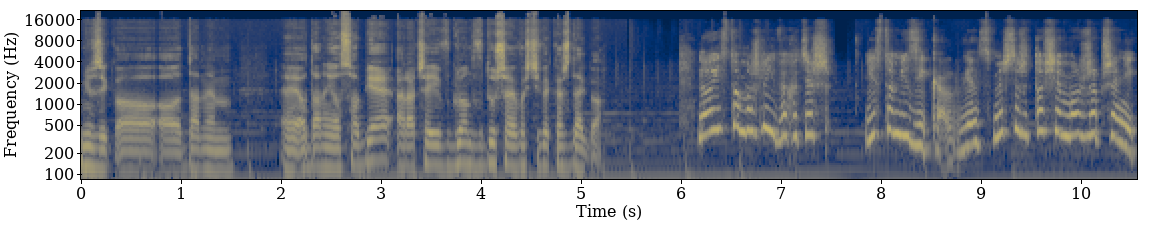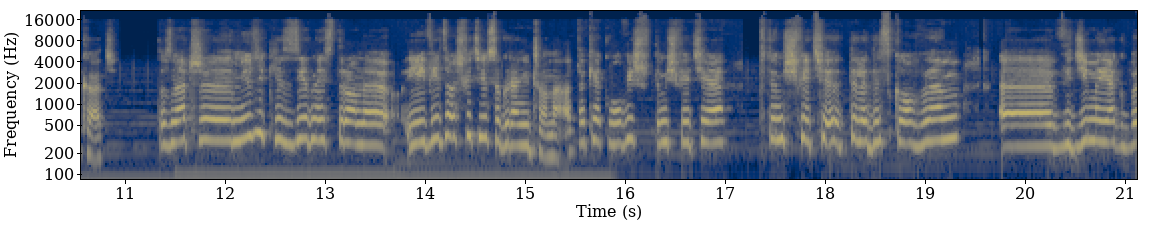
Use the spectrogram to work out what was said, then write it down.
music o, o, e, o danej osobie, a raczej wgląd w duszę właściwie każdego. No jest to możliwe, chociaż jest to musical, więc myślę, że to się może przenikać. To znaczy, music jest z jednej strony, jej wiedza o świecie jest ograniczona, a tak jak mówisz, w tym świecie, w tym świecie teledyskowym e, widzimy jakby,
